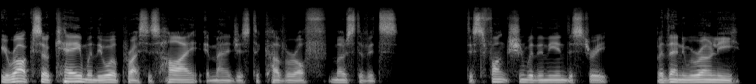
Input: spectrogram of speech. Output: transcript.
Iraq's okay when the oil price is high. It manages to cover off most of its dysfunction within the industry. But then we're only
